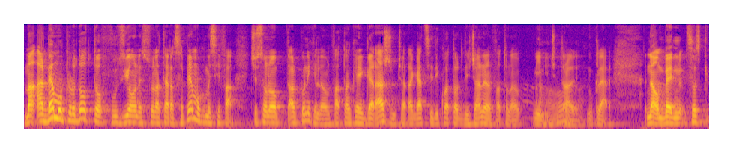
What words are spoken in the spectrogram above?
ma abbiamo prodotto fusione sulla Terra, sappiamo come si fa. Ci sono alcuni che l'hanno fatto anche in garage, cioè ragazzi di 14 anni hanno fatto una mini centrale nucleare. No, beh, sto sch-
